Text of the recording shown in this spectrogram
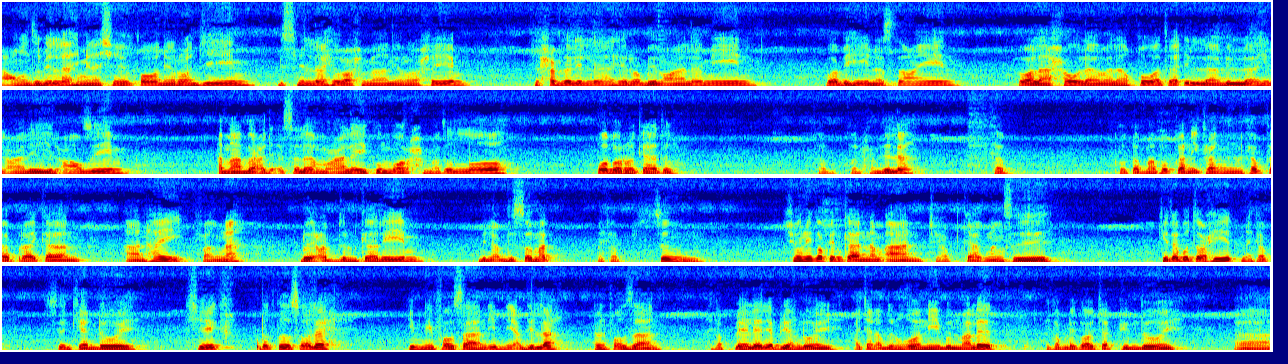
أعوذ بالله من الشيطان الرجيم بسم الله الرحمن الرحيم الحمد لله رب العالمين وبه نستعين ولا حول ولا قوة إلا بالله العلي العظيم أما بعد السلام عليكم ورحمة الله وبركاته ครับอัลฮัมดุลิลละครับก็กลับมาพบกันอีกครั้งหนึงนะครับ กับรายการอ่านให้ฟังนะ โดยอับดุลการีม บินอับดุลสมัดนะครับ ซึ่งช่วงนี้ก็เป็นการนำอ่านนะครับจากหนังสือกิตาบุตรฮีดนะครับ ซึ่งเขียนโดยเชคดรซอเลห์อิบนีฟาวซานอิบนีอับดุลละอัลฟาวซานนะครับแปลและเรียบเรียงโดยอาจารย์อับดุลกอนีบุญมาเลิศนะครับแล้วก็จัดพิมพ์โดยอา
